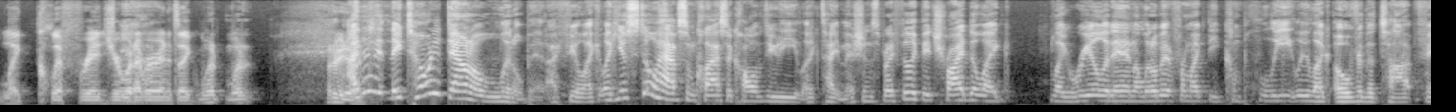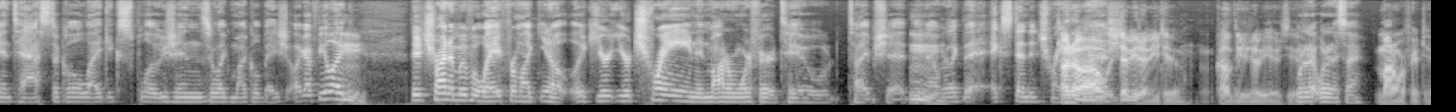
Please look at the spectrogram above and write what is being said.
like cliff ridge or whatever, and it's like what what what are we doing? I think they toned it down a little bit. I feel like like you still have some classic Call of Duty like type missions, but I feel like they tried to like like reel it in a little bit from like the completely like over the top fantastical like explosions or like Michael Bay shit. Like I feel like Hmm. they're trying to move away from like you know like your your train in Modern Warfare 2 type shit. You know, Mm. or like the extended train. oh no, oh, WW Two, Call of Duty WW2, what, did I, what did I say? Modern Warfare 2.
